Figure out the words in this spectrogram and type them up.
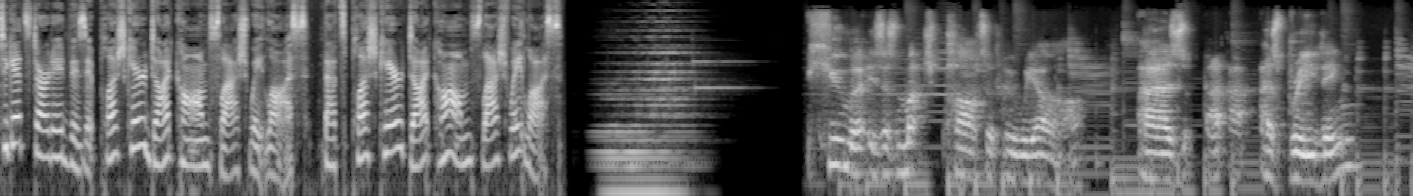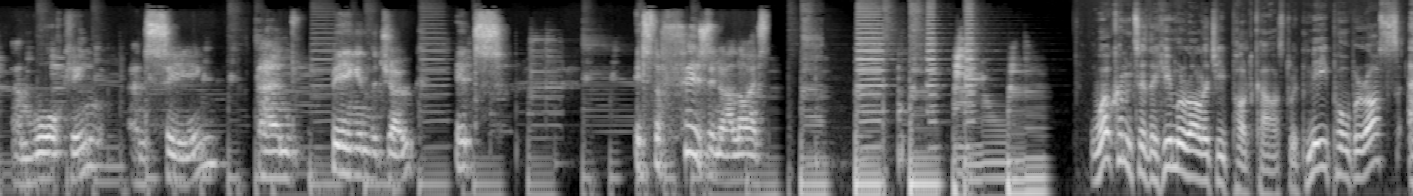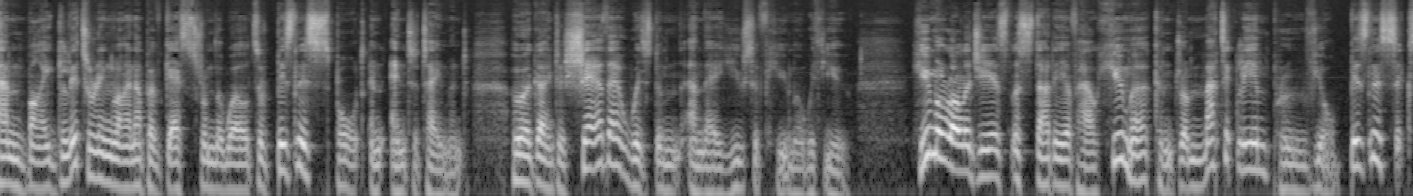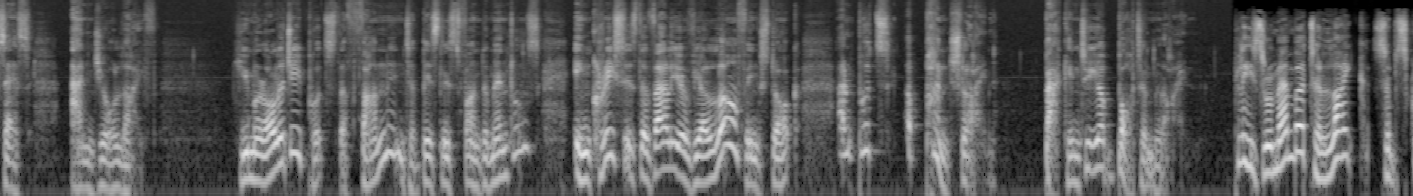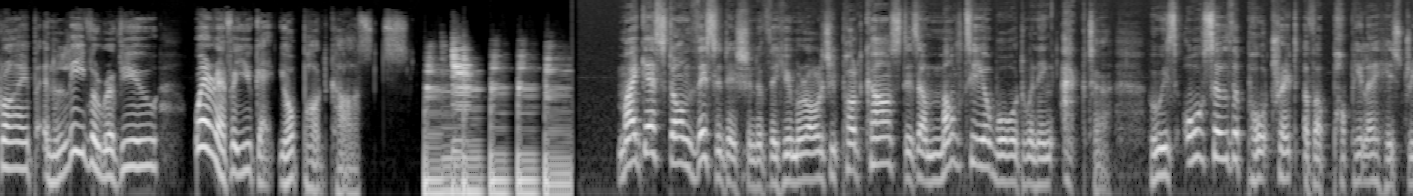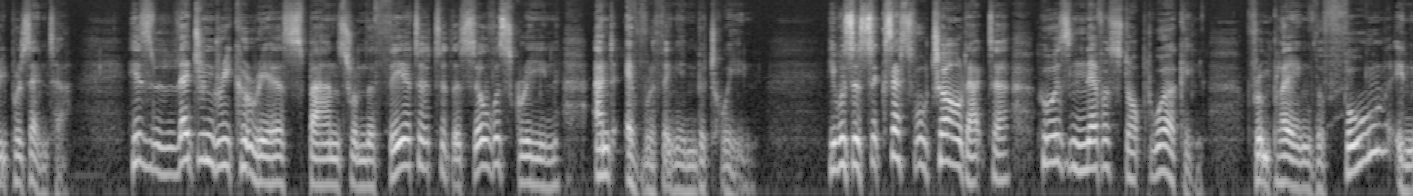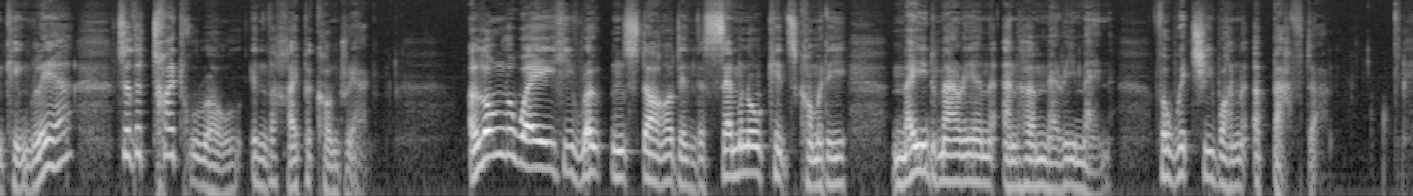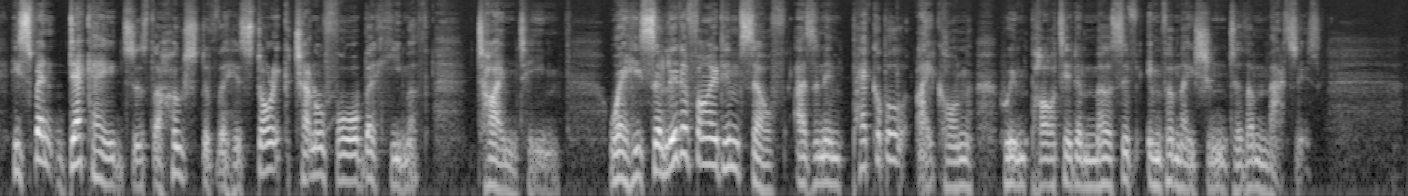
To get started, visit plushcare.com slash weight loss. That's plushcare.com slash weight loss. Humour is as much part of who we are as, uh, as breathing and walking and seeing and being in the joke. It's, it's the fizz in our lives. Welcome to the Humourology podcast with me, Paul Boross, and my glittering lineup of guests from the worlds of business, sport, and entertainment, who are going to share their wisdom and their use of humour with you. Humourology is the study of how humour can dramatically improve your business success and your life. Humourology puts the fun into business fundamentals, increases the value of your laughing stock, and puts a punchline back into your bottom line. Please remember to like, subscribe, and leave a review wherever you get your podcasts. My guest on this edition of the Humourology podcast is a multi award winning actor who is also the portrait of a popular history presenter. His legendary career spans from the theatre to the silver screen and everything in between. He was a successful child actor who has never stopped working, from playing the fool in King Lear to the title role in The Hypochondriac. Along the way, he wrote and starred in the seminal kids' comedy Maid Marian and Her Merry Men, for which he won a BAFTA. He spent decades as the host of the historic Channel 4 behemoth Time Team, where he solidified himself as an impeccable icon who imparted immersive information to the masses.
